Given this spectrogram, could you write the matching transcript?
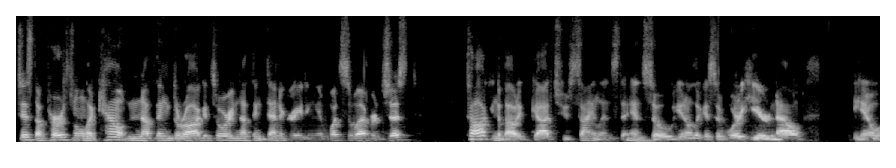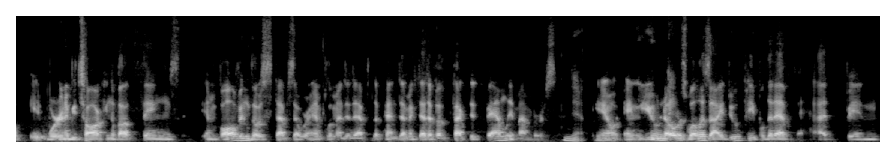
just a personal account nothing derogatory nothing denigrating it whatsoever just talking about it got you silenced. And so you know like i said we're here now you know it, we're going to be talking about things involving those steps that were implemented after the pandemic that have affected family members. Yeah. you know and you know as well as i do people that have had been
